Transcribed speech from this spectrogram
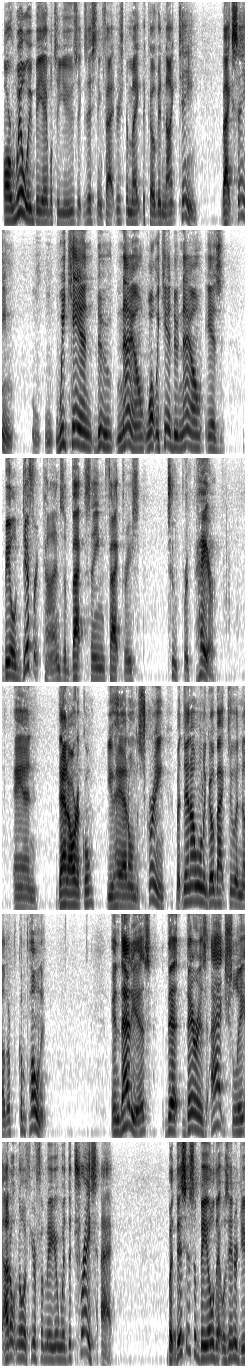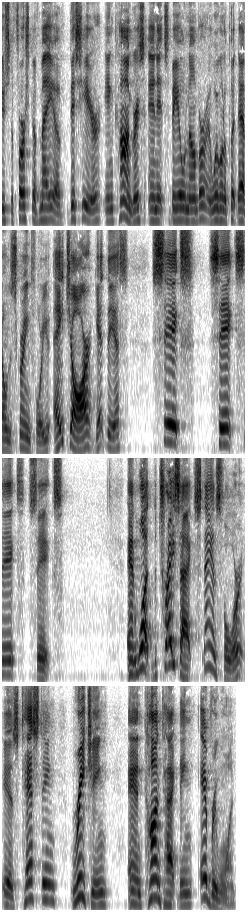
or will we be able to use existing factories to make the COVID 19 vaccine? We can do now, what we can do now is build different kinds of vaccine factories to prepare. And that article you had on the screen. But then I want to go back to another component. And that is that there is actually, I don't know if you're familiar with the Trace Act, but this is a bill that was introduced the 1st of May of this year in Congress, and it's bill number, and we're going to put that on the screen for you H.R., get this, 6666. And what the TRACE Act stands for is testing, reaching, and contacting everyone.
